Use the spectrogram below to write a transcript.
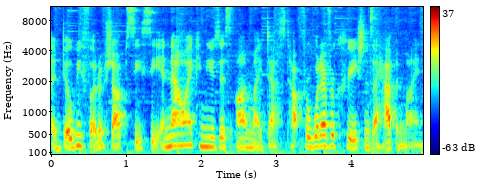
Adobe Photoshop CC and now I can use this on my desktop for whatever creations I have in mind.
